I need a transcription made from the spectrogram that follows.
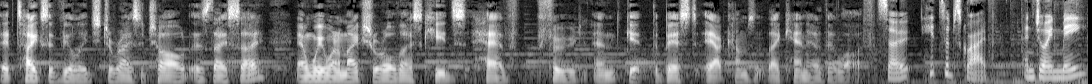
it takes a village to raise a child, as they say, and we want to make sure all those kids have food and get the best outcomes that they can out of their life. So hit subscribe and join me,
